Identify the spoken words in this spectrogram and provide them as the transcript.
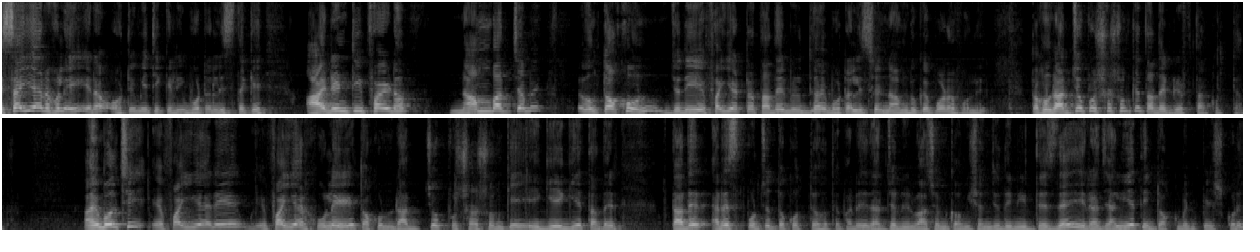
এসআইআর হলে এরা অটোমেটিক্যালি ভোটার লিস্ট থেকে আইডেন্টিফাইড হবে, নাম বাদ যাবে এবং তখন যদি এফআইআরটা তাদের বিরুদ্ধে হয়, ভোটার লিস্টের নাম ঢুকে পড়ার ফলে, তখন রাজ্য প্রশাসনকে তাদের গ্রেফতার করতে হবে। আমি বলছি এফআইআরে এফআইআর হলে তখন রাজ্য প্রশাসনকে এগিয়ে গিয়ে তাদের তাদের অ্যারেস্ট পর্যন্ত করতে হতে পারে। রাজ্য নির্বাচন কমিশন যদি নির্দেশ দেয়, এরা জালিয়াতির ডকুমেন্ট পেশ করে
